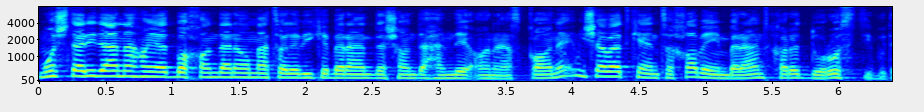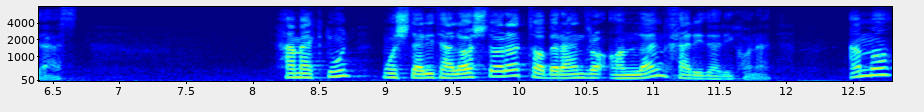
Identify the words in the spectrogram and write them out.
مشتری در نهایت با خواندن آن مطالبی که برند نشان دهنده آن است قانع می شود که انتخاب این برند کار درستی بوده است. همکنون مشتری تلاش دارد تا برند را آنلاین خریداری کند اما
